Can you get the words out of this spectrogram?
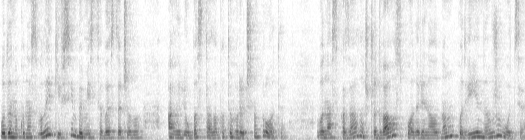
Будинок у нас великий, всім би місця вистачило, але Люба стала категорично проти. Вона сказала, що два господарі на одному подвір'ї не вживуться.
